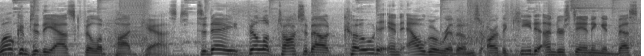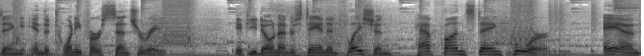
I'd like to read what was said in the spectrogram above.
Welcome to the Ask Philip podcast. Today, Philip talks about code and algorithms are the key to understanding investing in the 21st century. If you don't understand inflation, have fun staying poor. And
